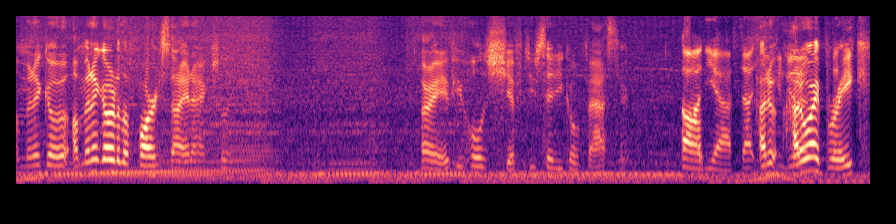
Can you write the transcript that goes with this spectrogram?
I'm gonna go. I'm gonna go to the far side actually. All right. If you hold shift, you said you go faster. Uh, yeah. That How do can how do I brake?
